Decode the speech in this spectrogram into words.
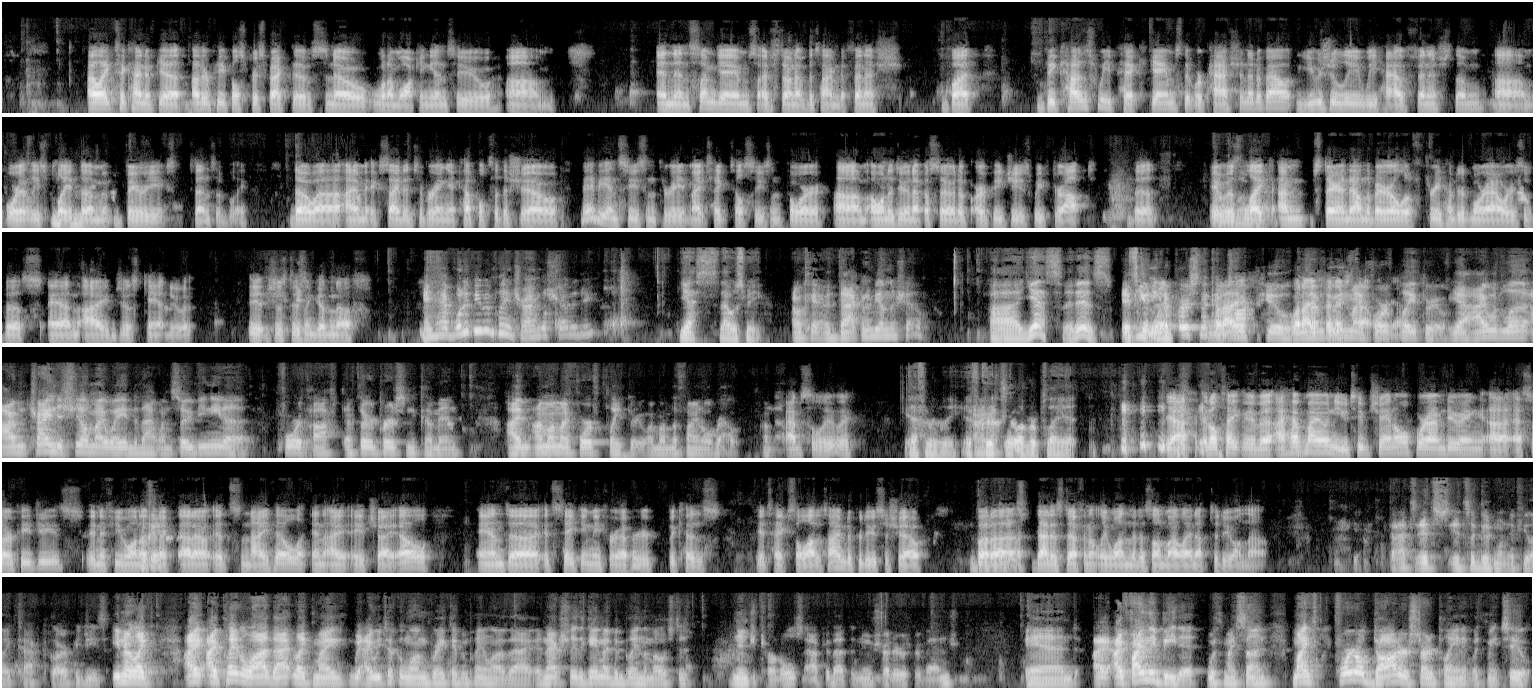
I like to kind of get other people's perspectives to know what I'm walking into. Um, and then some games I just don't have the time to finish. But because we pick games that we're passionate about, usually we have finished them um, or at least played Mhm. them very extensively. Though uh, I'm excited to bring a couple to the show, maybe in season three. It might take till season four. Um, I want to do an episode of RPGs we've dropped. That it was like that. I'm staring down the barrel of 300 more hours of this, and I just can't do it. It just isn't good enough. And have what have you been playing? Triangle Strategy? Yes, that was me. Okay, is that going to be on the show? Uh, yes, it is. If It's you gonna- need a person to come when I- talk to, when 'cause I I'm doing my fourth one, fourth yeah. playthrough. Yeah, I would love. I'm trying to shield my way into that one. So if you need a fourth, half, a third person to come in, I'm I'm on my fourth playthrough. I'm on the final route on that. Absolutely. definitely. If I Chris will ever play it, yeah, it'll take me a bit. I have my own YouTube channel where I'm doing uh, SRPGs, and if you want to Okay. check that out, it's Nihil, N I H I L, and uh, it's taking me forever because it takes a lot of time to produce a show. But uh, that is definitely one that is on my lineup to do on that. Yeah, that's it's it's a good one if you like tactical RPGs. You know, like I I played a lot of that. Like my we, I, we took a long break. I've been playing a lot of that, and actually the game I've been playing the most is Ninja Turtles. After that, the new Shredder's Revenge, and I, I finally beat it with my son. My four year old daughter started playing it with me too.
